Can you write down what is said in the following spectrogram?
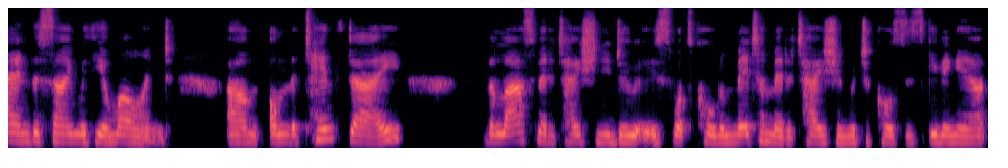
and the same with your mind. Um, on the 10th day, the last meditation you do is what's called a metta meditation, which of course is giving out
